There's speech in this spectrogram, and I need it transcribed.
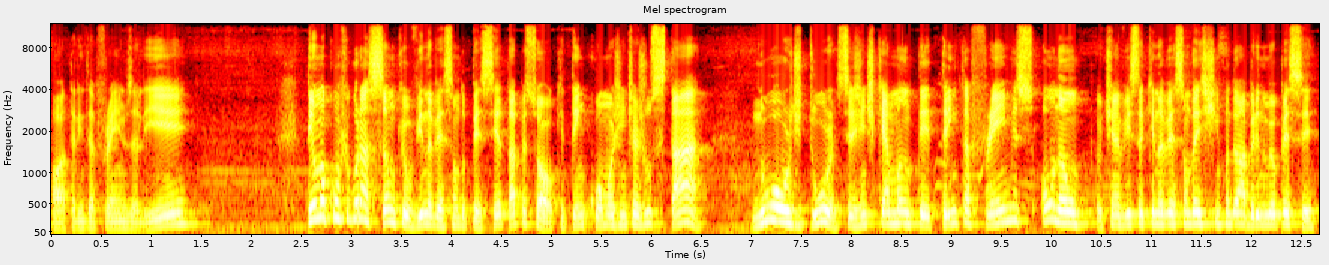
Ó, 30 frames ali. Tem uma configuração que eu vi na versão do PC, tá, pessoal? Que tem como a gente ajustar no World Tour se a gente quer manter 30 frames ou não. Eu tinha visto aqui na versão da Steam quando eu abri no meu PC.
